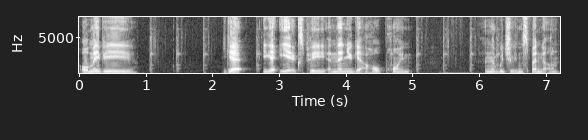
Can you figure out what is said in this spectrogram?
Or maybe you get you get EXP and then you get a whole point and then which you can spend it on.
